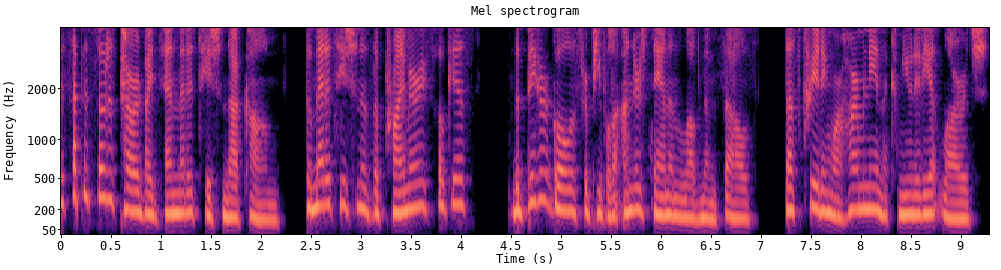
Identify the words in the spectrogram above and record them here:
This episode is powered by denmeditation.com. Though meditation is the primary focus, the bigger goal is for people to understand and love themselves, thus creating more harmony in the community at large.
